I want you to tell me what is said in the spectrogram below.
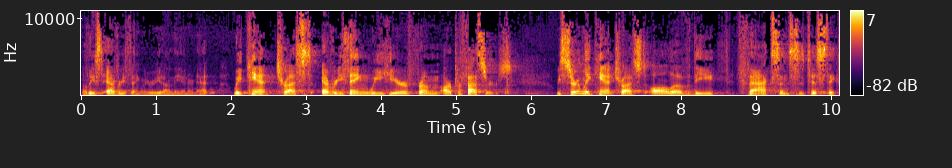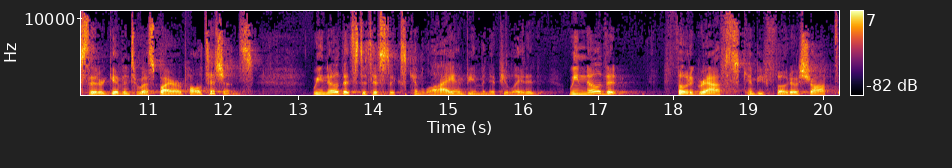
at least everything we read on the internet. We can't trust everything we hear from our professors. We certainly can't trust all of the facts and statistics that are given to us by our politicians. We know that statistics can lie and be manipulated. We know that photographs can be photoshopped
